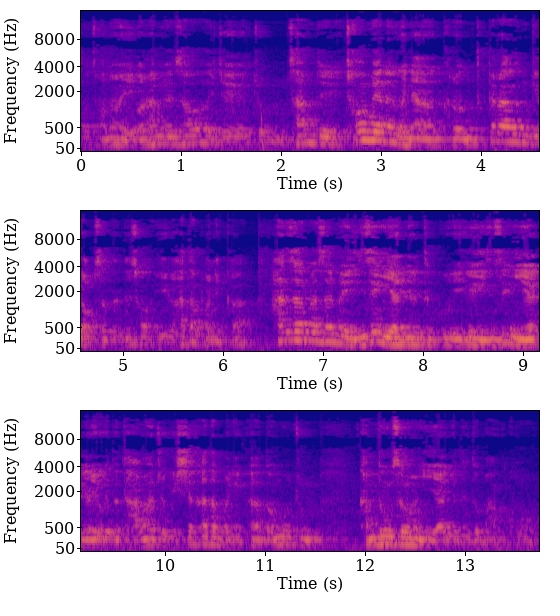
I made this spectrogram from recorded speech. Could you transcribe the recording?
어, 저는 이걸 하면서 이제 좀 사람들이 처음에는 그냥 그런 특별한 게 없었는데 저 이거 하다 보니까 한 사람 한 사람의 인생 이야기를 듣고 이게 인생 이야기를 여기다 담아주기 시작하다 보니까 너무 좀 감동스러운 이야기들도 많고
